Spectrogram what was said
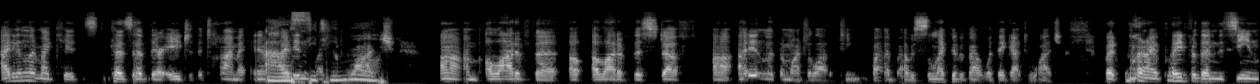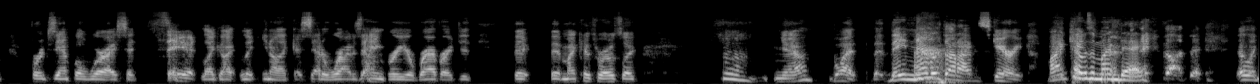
I didn't let my kids because of their age at the time. I, Oh, I didn't see, let them watch um, a lot of the a, a lot of the stuff. Uh, I didn't let them watch a lot of Teen. I, I was selective about what they got to watch. But when I played for them, the scene, for example, where I said "say it," like I, like you know, like I said, or where I was angry, or wherever I did, my kids were always like. "Hmm, yeah, what? They never thought I was scary. My That was a Monday. They they're like,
